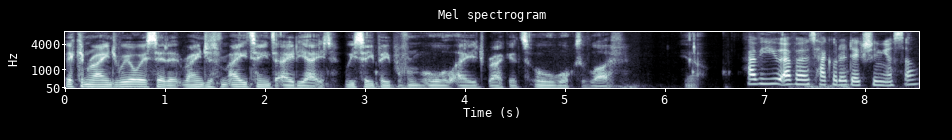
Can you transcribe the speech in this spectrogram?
it can range. We always said it ranges from 18 to 88. We see people from all age brackets, all walks of life. Yeah. Have you ever tackled addiction yourself?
